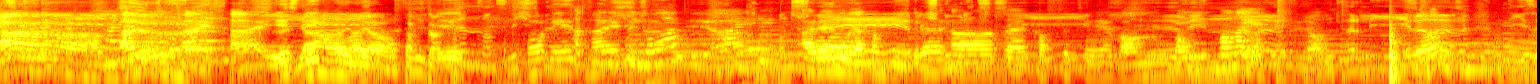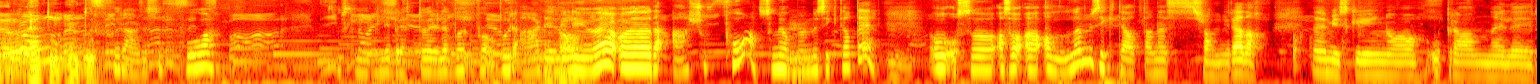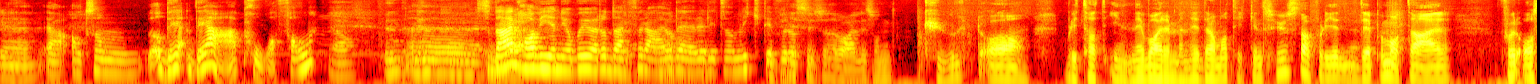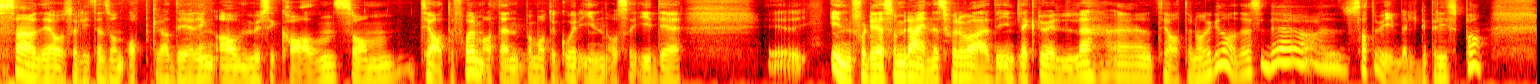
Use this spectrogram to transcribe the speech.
Ah, Hallo, hei, hei. ja, ja, ja. Takk, takk. Hei. Er det noe jeg kan bidra av kaffe, te, vann? Vann er en, to. Hvorfor er det så få som skriver librettoer, eller hvor, hvor- er det miljøet? Og det er så få som jobber med musikkteater. Og også altså, alle musikkteaternes sjangre, da. Eh, og operaen eller eh, ja, alt som Og det, det er påfallende. Eh, Så der har vi en jobb å gjøre, og derfor er jo dere litt sånn viktige for oss. Jeg syns det var litt sånn kult å bli tatt inn i varmen i Dramatikkens hus, da, fordi det på en måte er For oss er det også litt en sånn oppgradering av musikalen som teaterform. At den på en måte går inn også i det eh, Innenfor det som regnes for å være det intellektuelle eh, Teater-Norge. Det, det satte vi veldig pris på.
